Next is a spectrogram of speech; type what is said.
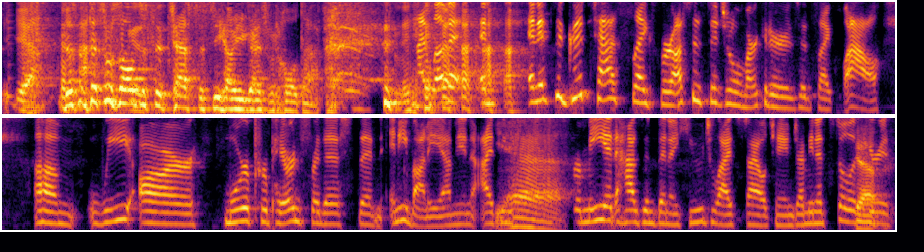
Yeah. This, this was all just a test to see how you guys would hold up. I love it. And, and it's a good test. Like for us as digital marketers it's like wow. Um, we are more prepared for this than anybody. I mean, I think yeah. for me, it hasn't been a huge lifestyle change. I mean, it's still a yeah. serious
